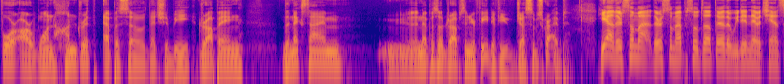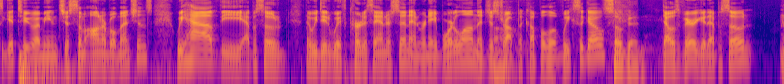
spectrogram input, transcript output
for our 100th episode that should be dropping the next time an episode drops in your feed if you've just subscribed. Yeah, there's some uh, there's some episodes out there that we didn't have a chance to get to. I mean, just some honorable mentions. We have the episode that we did with Curtis Anderson and Renee Bordelon that just dropped a couple of weeks ago. So good. That was a very good episode.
